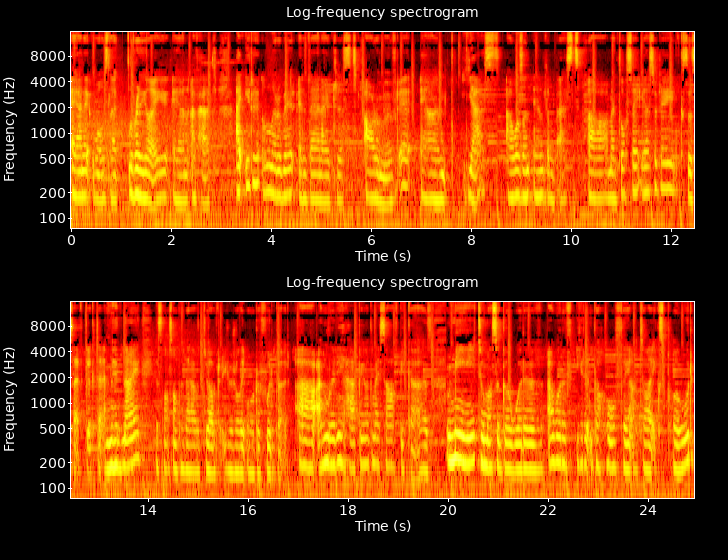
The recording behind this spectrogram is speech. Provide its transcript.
and it was like really late and I've had I eat it a little bit and then I just uh, removed it and yes I wasn't in the best uh, mental state yesterday since I've cooked at midnight. It's not something that I would do. I would usually order food, but uh, I'm really happy with myself because me two months ago would have, I would have eaten the whole thing until I explode.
